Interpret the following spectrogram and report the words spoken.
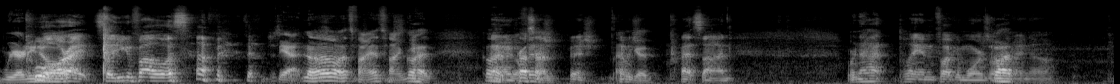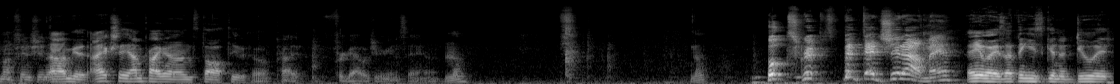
we already Cool. know. All right, so you can follow us up. Just Yeah, no, no, no, that's fine. That's fine. Go ahead. Go No, ahead. no, Press finish, on. Finish. I'm good. Press on. We're not playing fucking Warzone ahead. right now. Come on, finish it No, up. I'm good. I actually, I'm probably gonna uninstall too. So Probably forgot what you were gonna say. Huh? no. No. Book script, spit that shit out, man. Anyways, I think he's gonna do it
